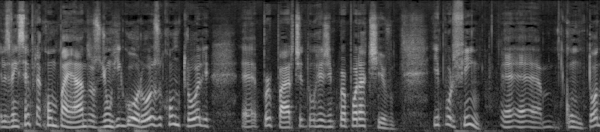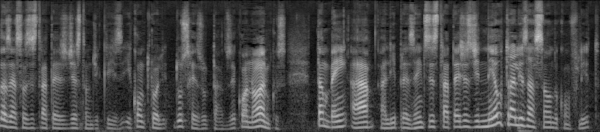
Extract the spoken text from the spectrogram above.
eles vêm sempre acompanhados de um rigoroso controle é, por parte do regime corporativo. E por fim, é, é, com todas essas estratégias de gestão de crise e controle dos resultados econômicos, também há ali presentes estratégias de neutralização do conflito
